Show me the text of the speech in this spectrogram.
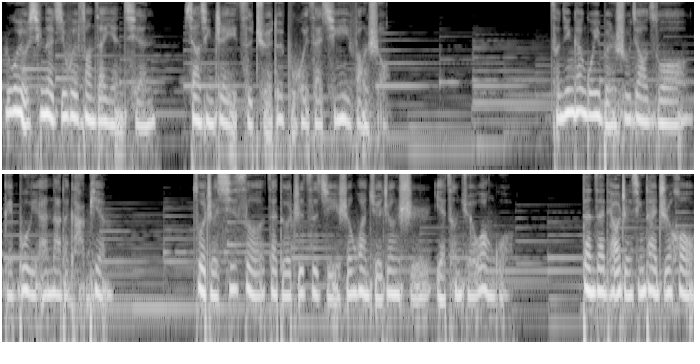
如果有新的机会放在眼前，相信这一次绝对不会再轻易放手。曾经看过一本书，叫做《给布里安娜的卡片》。作者希瑟在得知自己身患绝症时，也曾绝望过，但在调整心态之后，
